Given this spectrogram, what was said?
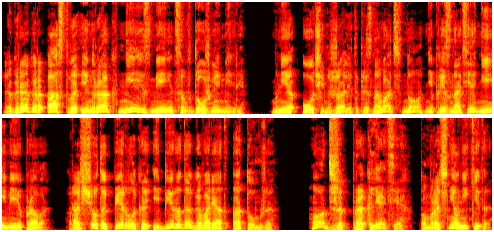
эгрегор Аства Инрак не изменится в должной мере. Мне очень жаль это признавать, но не признать я не имею права. Расчеты Перлока и Бирода говорят о том же. Вот же проклятие! Помрачнел Никита.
